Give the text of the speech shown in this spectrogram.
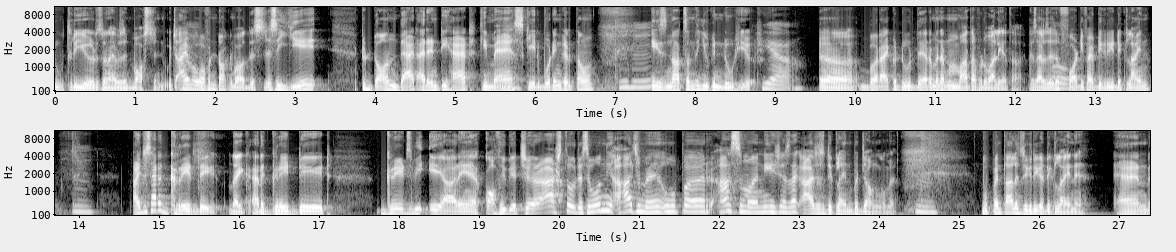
two three years when I was in Boston, which I've Hmm. often talked about this. जैसे ये to don that identity hat कि मैं Hmm. skateboarding करता हूँ Mm-hmm. is not something you can do here. Yeah. Uh, but I could do it there. मैंने अपना माथा फुटवा लिया था because I was in Oh. a 45 degree decline. Hmm. I just had a great day. Like I had a great date. Grades भी ए आ रहे हैं कॉफ़ी भी अच्छी आज तो जैसे वो नहीं आज मैं ऊपर आसमान like, आज इस डिक्लाइन पर जाऊँगा मैं वो पैंतालीस डिग्री का डिक्लाइन है एंड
